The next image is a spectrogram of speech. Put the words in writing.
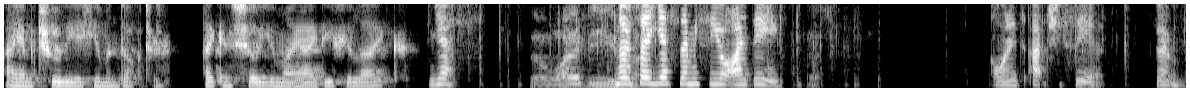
I am truly a human doctor. I can show you my ID if you like. Yes. Then why do you? No, ha- say yes. Let me see your ID. Yes. I wanted to actually see it. Don't.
